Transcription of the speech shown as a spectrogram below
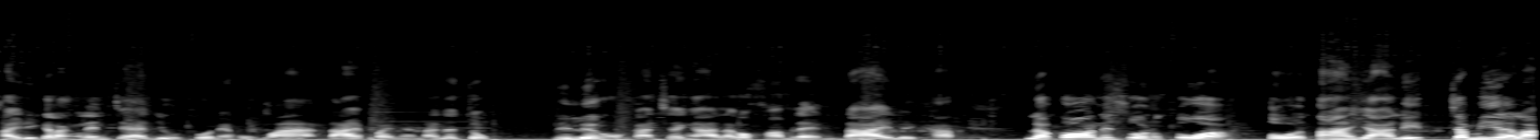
ใครที่กำลังเล่นแจ๊สอยู่ตัวนี้ผมว่าได้ไปเนี่ยน่าจะจบในเรื่องของการใช้งานแล้วก็ความแรงได้เลยครับ แล้วก็ในส่วนของตัวโตโยต้ายาริสจะมีอะไร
